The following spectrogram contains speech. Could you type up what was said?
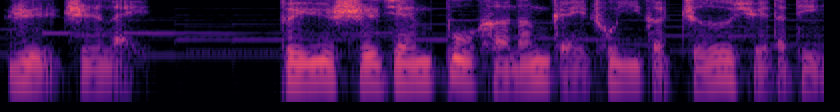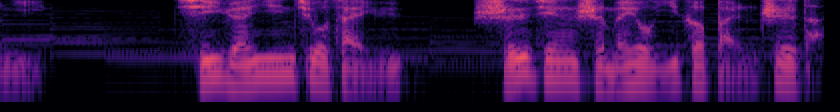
日之类。对于时间，不可能给出一个哲学的定义，其原因就在于时间是没有一个本质的，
